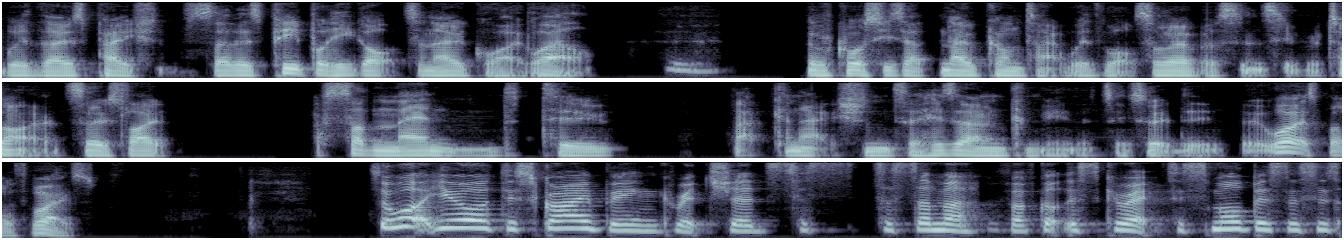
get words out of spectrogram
with those patients. So there's people he got to know quite well. Mm. Of course, he's had no contact with whatsoever since he retired. So it's like a sudden end to that connection to his own community. So it, it works both ways. So, what you're describing, Richard, to, to sum up, if I've got this correct, is small businesses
